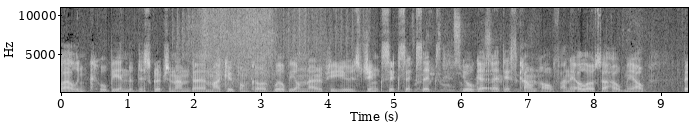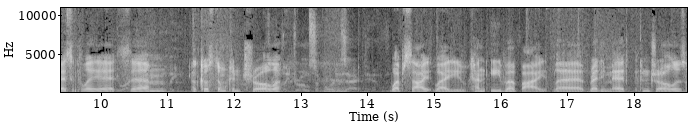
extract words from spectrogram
their link will be in the description and uh, my coupon code will be on there if you use Jinx666 you'll get a discount off and it'll also help me out basically it's um, a custom controller website where you can either buy the ready-made controllers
